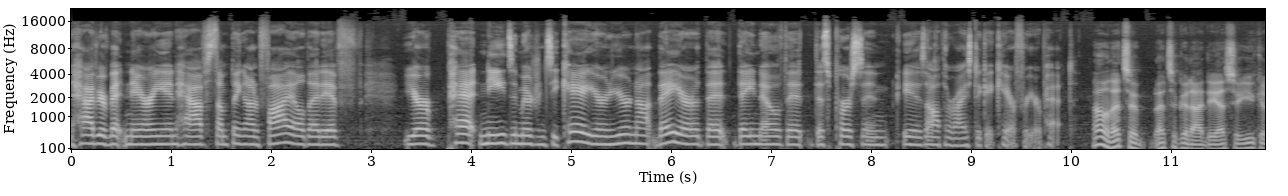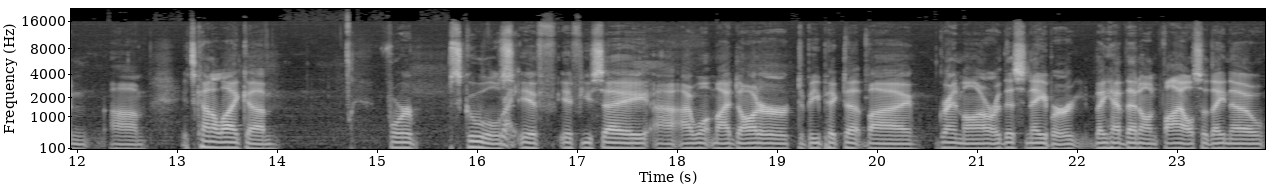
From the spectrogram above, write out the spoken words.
have your veterinarian have something on file that if your pet needs emergency care and you're not there that they know that this person is authorized to get care for your pet. Oh that's a that's a good idea. So you can um, it's kind of like um, for schools right. if if you say uh, I want my daughter to be picked up by grandma or this neighbor they have that on file so they know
